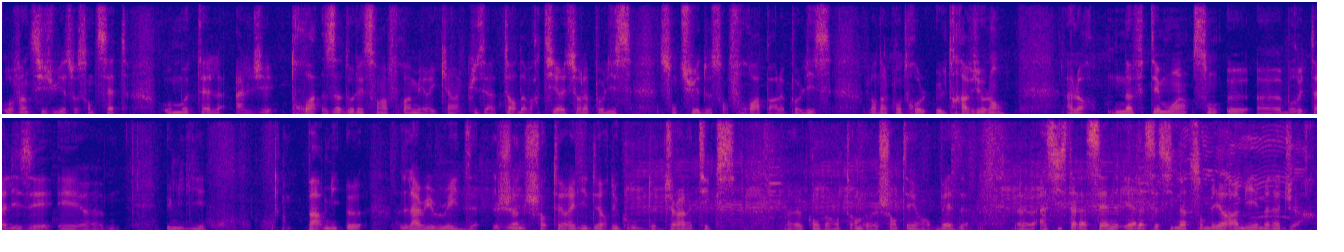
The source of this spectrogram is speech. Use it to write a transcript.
au 26 juillet 67, au motel Alger, trois adolescents afro-américains accusés à tort d'avoir tiré sur la police sont tués de sang-froid par la police lors d'un contrôle ultra violent. Alors, neuf témoins sont, eux, euh, brutalisés et euh, humiliés. Parmi eux, Larry Reid, jeune chanteur et leader du groupe The Dramatics, euh, qu'on va entendre chanter en bed, euh, assiste à la scène et à l'assassinat de son meilleur ami et manager.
